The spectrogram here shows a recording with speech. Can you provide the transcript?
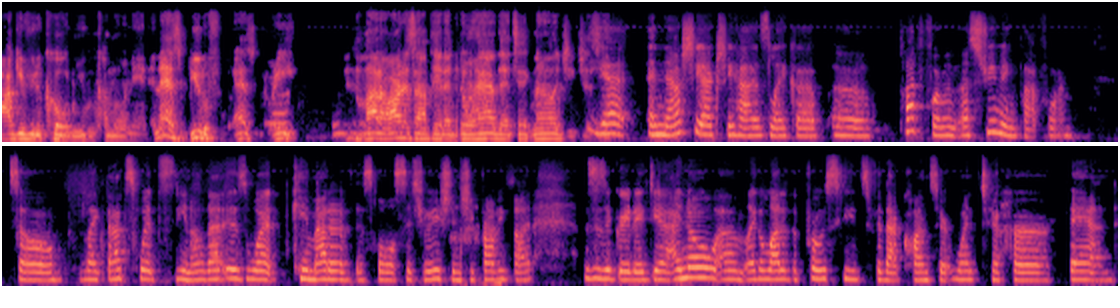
I'll give you the code, and you can come on in. And that's beautiful. That's great. There's a lot of artists out there that don't have that technology. Just Yeah, and now she actually has like a, a platform, a streaming platform. So, like, that's what's, you know, that is what came out of this whole situation. She probably thought this is a great idea. I know, um, like, a lot of the proceeds for that concert went to her band.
